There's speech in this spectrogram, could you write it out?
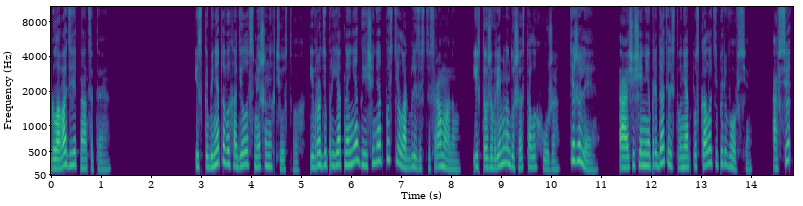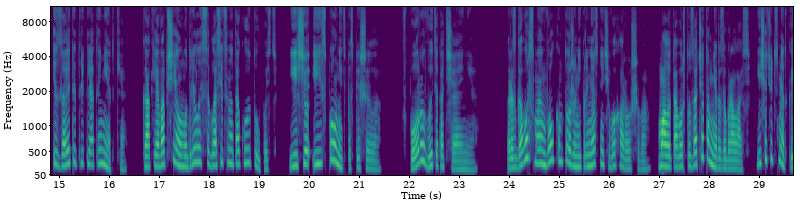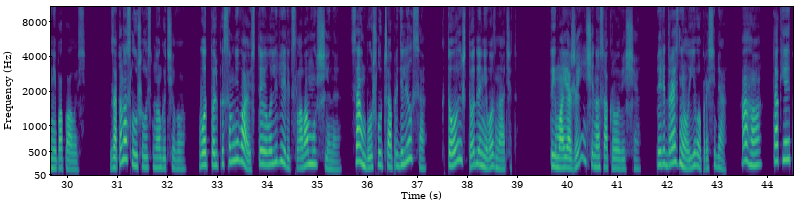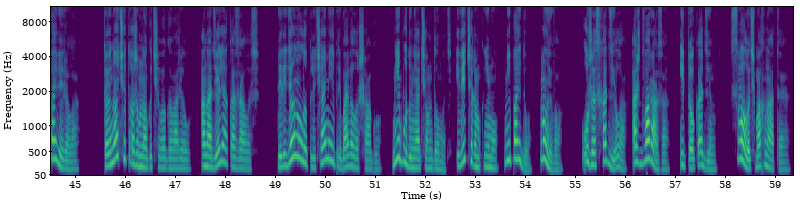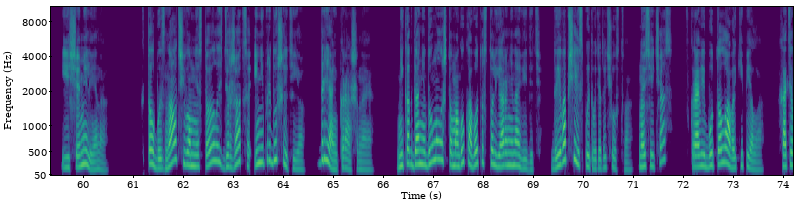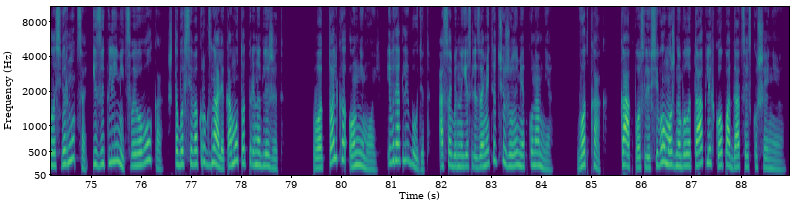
Глава 19 Из кабинета выходила в смешанных чувствах, и вроде приятная нега еще не отпустила от близости с Романом, и в то же время на душе стало хуже, тяжелее. А ощущение предательства не отпускало теперь вовсе. А все из-за этой треклятой метки. Как я вообще умудрилась согласиться на такую тупость? Еще и исполнить поспешила. Впору выть от отчаяния. Разговор с моим волком тоже не принес ничего хорошего. Мало того, что зачетом не разобралась, еще чуть с меткой не попалась. Зато наслушалась много чего. Вот только сомневаюсь, стоило ли верить словам мужчины. Сам бы уж лучше определился, кто и что для него значит. «Ты моя женщина-сокровище», — передразнила его про себя. «Ага, так я и поверила». Той ночью тоже много чего говорил, а на деле оказалось. Передернула плечами и прибавила шагу. Не буду ни о чем думать, и вечером к нему не пойду. Ну его. Уже сходила, аж два раза. Итог один. Сволочь мохнатая. Еще Милена. Кто бы знал, чего мне стоило сдержаться и не придушить ее. Дрянь крашеная. Никогда не думала, что могу кого-то столь яро ненавидеть. Да и вообще испытывать это чувство. Но сейчас в крови будто лава кипела. Хотелось вернуться и заклеймить своего волка, чтобы все вокруг знали, кому тот принадлежит. Вот только он не мой, и вряд ли будет, особенно если заметит чужую метку на мне. Вот как? Как после всего можно было так легко поддаться искушению?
